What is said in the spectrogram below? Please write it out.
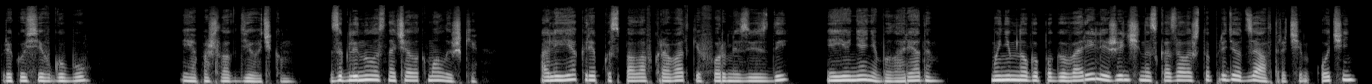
Прикусив губу, я пошла к девочкам. Заглянула сначала к малышке. Алия крепко спала в кроватке в форме звезды, ее няня была рядом. Мы немного поговорили, и женщина сказала, что придет завтра, чем очень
